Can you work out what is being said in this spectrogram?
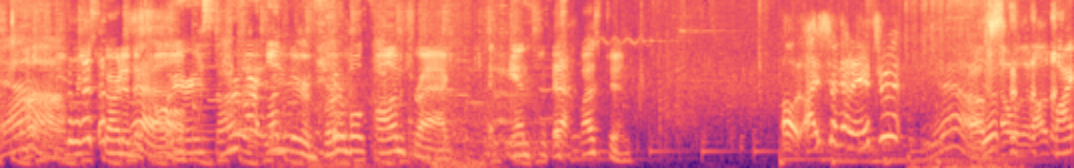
Yeah. We restarted the Yeah. call. We restarted You are under verbal contract to answer this Yeah. question. Oh, I still gotta answer it. Yeah. I'll tell By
